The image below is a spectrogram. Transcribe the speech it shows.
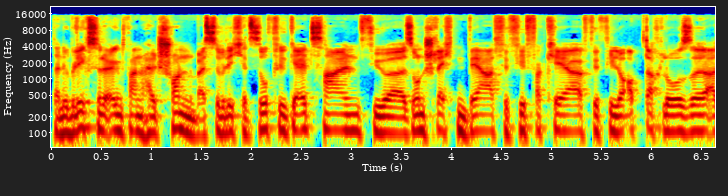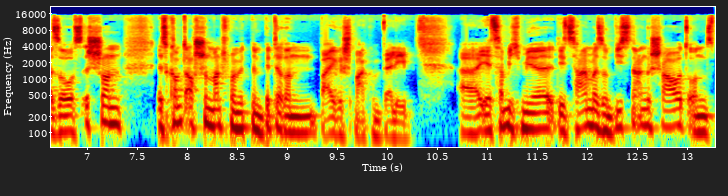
dann überlegst du dir irgendwann halt schon, weißt du, will ich jetzt so viel Geld zahlen für so einen schlechten Wert, für viel Verkehr, für viele Obdachlose. Also es ist schon, es kommt auch schon manchmal mit einem bitteren Beigeschmack im Valley. Äh, jetzt habe ich mir die Zahlen mal so ein bisschen angeschaut und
